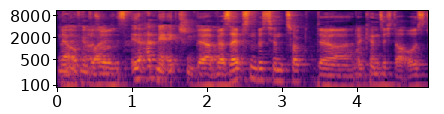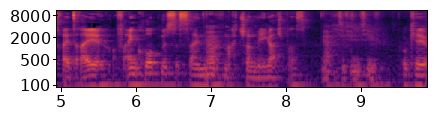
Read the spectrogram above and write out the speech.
Ja, auf jeden also, Fall. Es hat mehr Action. Wer, wer selbst ein bisschen zockt, der, der kennt sich da aus. 3-3 auf einen Korb müsste es sein. Ja. Macht schon mega Spaß. Ja, definitiv. Okay,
